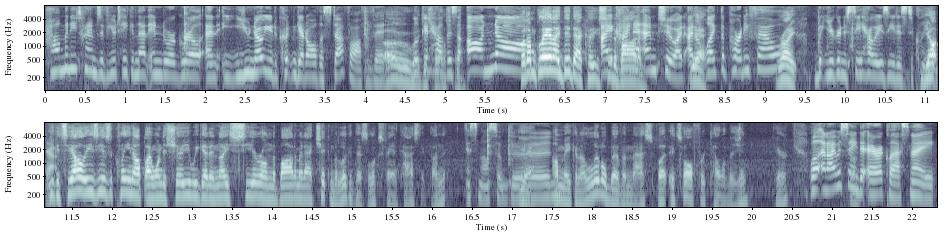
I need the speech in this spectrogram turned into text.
How many times have you taken that indoor grill and you know you couldn't get all the stuff off of it? Oh, I Look at how this. one. Oh no! but I'm glad I did that because you see I the kind bottom. of am too. I, I Yeah. don't like the party foul. Right. But you're going to see how easy it is to clean it up. you can see how easy it is to clean up. I want to show you we get a nice sear on the bottom of that chicken, but look at this. It looks fantastic, doesn't it? It smells so good. Yeah. I'm making a little bit of a mess, but it's all for television here. Well, and I was saying to Eric last night,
